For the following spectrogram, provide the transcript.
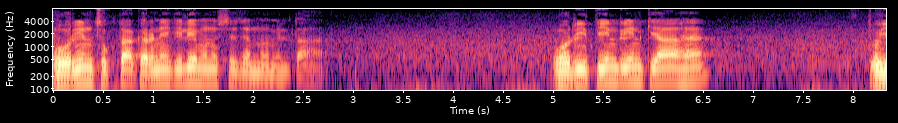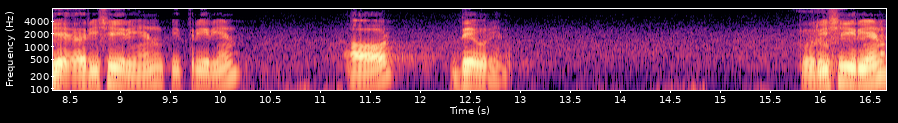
वो ऋण चुकता करने के लिए मनुष्य जन्म मिलता है। वो तीन ऋण क्या है? तो ये ऋषि ऋण, पितृ ऋण और देव ऋण। तो ऋषि ऋण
